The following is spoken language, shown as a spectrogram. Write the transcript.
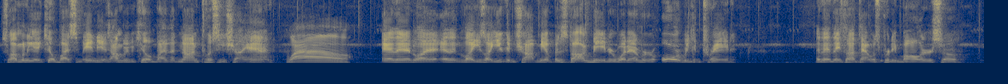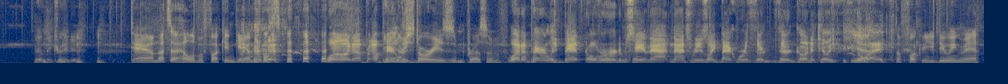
So I'm going to get killed by some Indians. I'm going to be killed by the non-pussy Cheyenne. Wow. And then like, and then like he's like, you can chop me up as dog meat or whatever, or we could trade. And then they thought that was pretty baller, so then they traded. Damn, that's a hell of a fucking gamble. well, and Either apparently, story is impressive. well, apparently Bent overheard him saying that, and that's when he's like, Beckwourth, they're they're gonna kill you. yeah. like, the fuck are you doing, man?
